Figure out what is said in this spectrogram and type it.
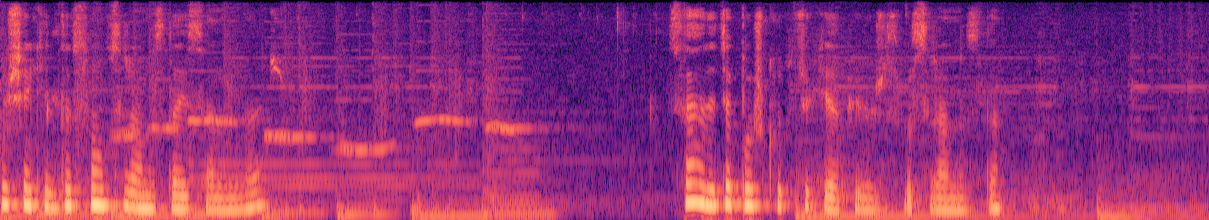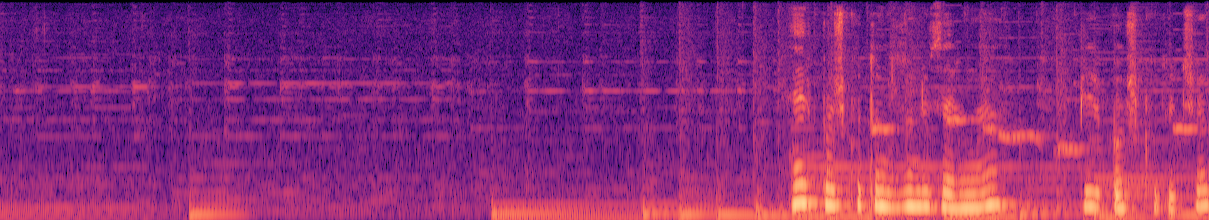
Bu şekilde son sıramızdayız hanımlar. Sadece boş kutucuk yapıyoruz bu sıramızda. Her boş kutumuzun üzerine bir boş kutucuk.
